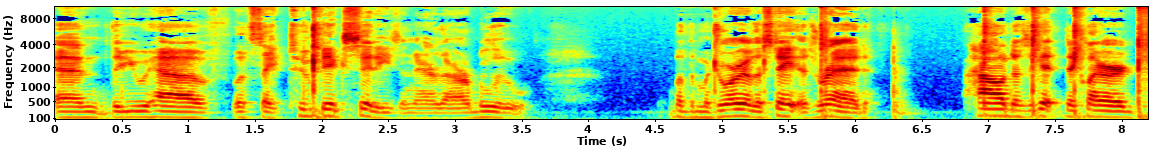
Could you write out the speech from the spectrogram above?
and you have let's say two big cities in there that are blue, but the majority of the state is red. How does it get declared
